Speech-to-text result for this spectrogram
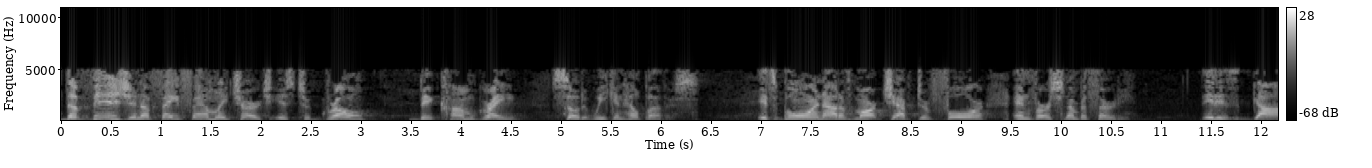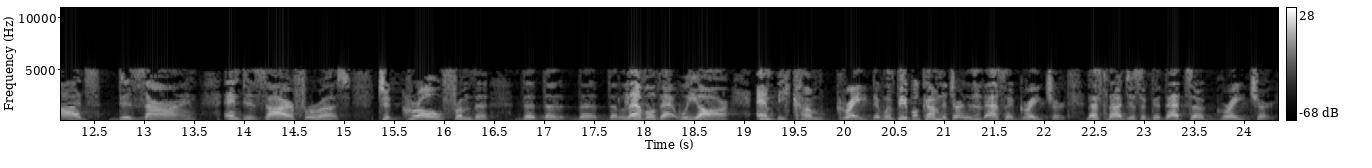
The vision of Faith Family Church is to grow, become great, so that we can help others. It's born out of Mark chapter 4 and verse number 30. It is God's design and desire for us to grow from the, the, the, the, the level that we are and become great. That when people come to church, that's a great church. That's not just a good, that's a great church.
